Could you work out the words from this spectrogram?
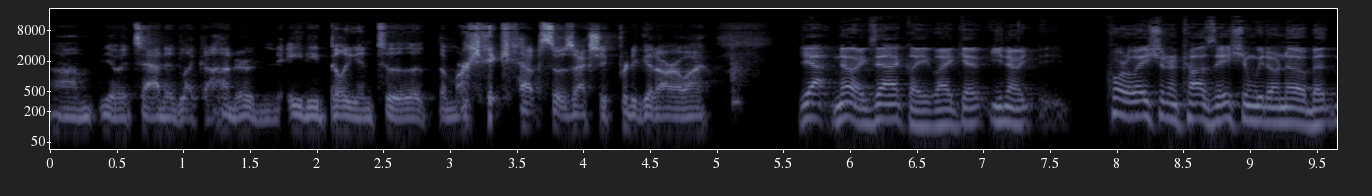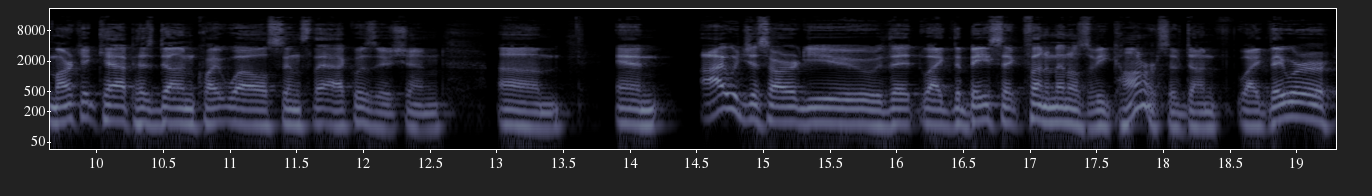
Um, you know, it's added like 180 billion to the, market cap, so it's actually pretty good ROI. Yeah, no, exactly. Like uh, you know, correlation or causation, we don't know, but market cap has done quite well since the acquisition. Um, and I would just argue that like the basic fundamentals of e-commerce have done like they were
